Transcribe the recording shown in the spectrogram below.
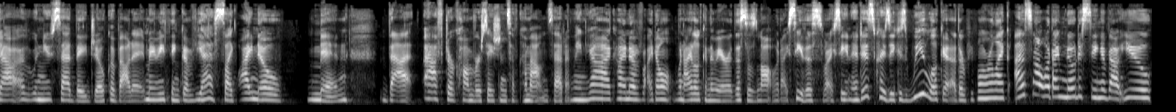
Yeah, when you said they joke about it, it made me think of yes, like I know men that after conversations have come out and said, I mean, yeah, I kind of, I don't, when I look in the mirror, this is not what I see. This is what I see. And it is crazy because we look at other people and we're like, that's not what I'm noticing about you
